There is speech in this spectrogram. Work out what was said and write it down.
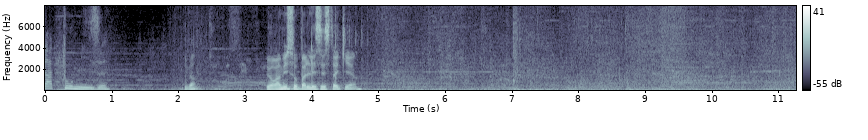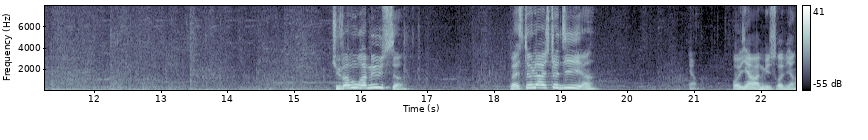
atomise. Il va Le Ramus, faut pas le laisser stacker. hein. Tu vas où, Ramus? Reste là, je te dis hein. Viens. Reviens, Ramus, reviens.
